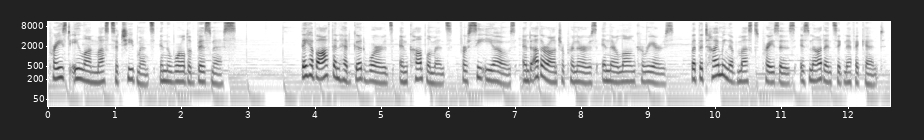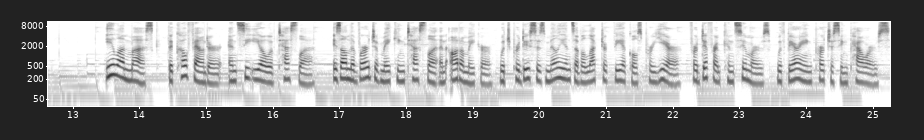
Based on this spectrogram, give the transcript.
praised Elon Musk's achievements in the world of business. They have often had good words and compliments for CEOs and other entrepreneurs in their long careers, but the timing of Musk's praises is not insignificant. Elon Musk, the co founder and CEO of Tesla, is on the verge of making Tesla an automaker which produces millions of electric vehicles per year for different consumers with varying purchasing powers.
